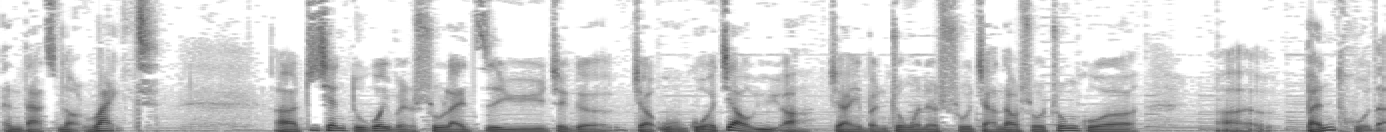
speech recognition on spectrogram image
and that's not right。呃，之前读过一本书，来自于这个叫《五国教育》啊，这样一本中文的书，讲到说中国呃本土的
